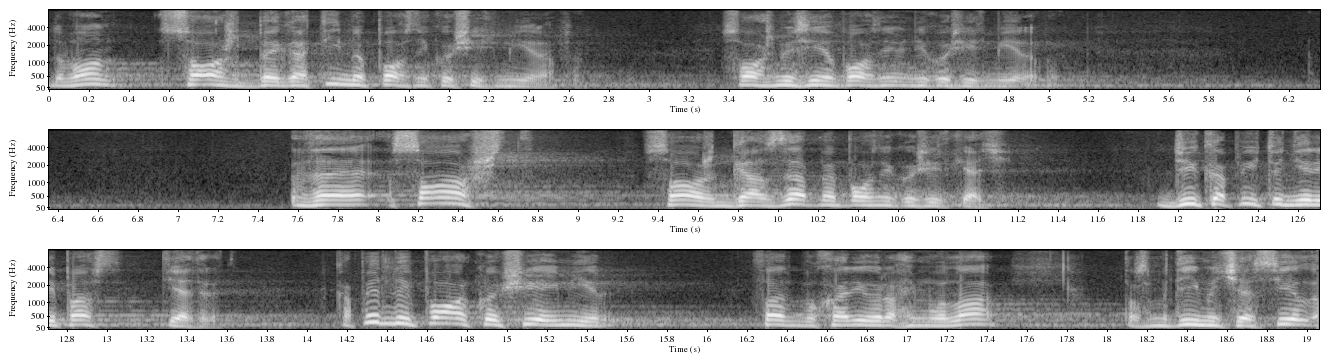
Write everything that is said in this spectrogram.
Domethënë sa është begati me pas një kojshi të mirë apo. Sa është mirësi me pas një, një kojshi të mirë apo. Dhe sa është sa është gazep me pas një kojshi të keq. Dy kapitull njëri pas tjetrit. Kapitulli i parë Kojshia i mirë, thot Buhariu rahimullah, transmetimi që sjell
